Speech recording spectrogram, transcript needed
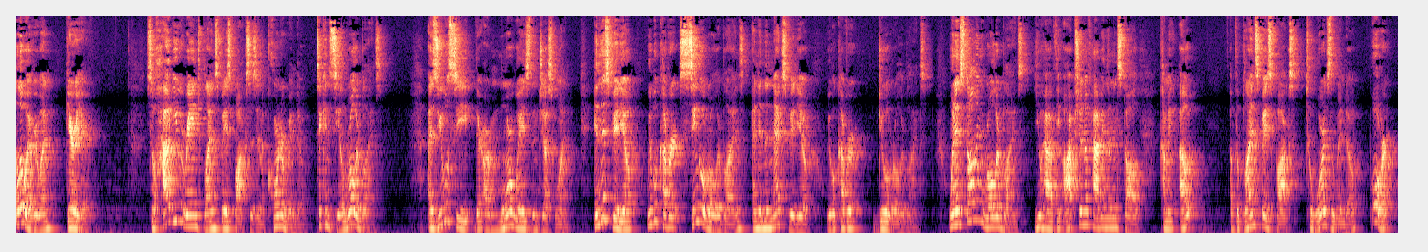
Hello everyone, Gary here. So how do you arrange Blindspace boxes in a corner window to conceal roller blinds? As you will see, there are more ways than just one. In this video, we will cover single roller blinds and in the next video, we will cover dual roller blinds. When installing roller blinds, you have the option of having them installed coming out of the Blindspace box towards the window or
